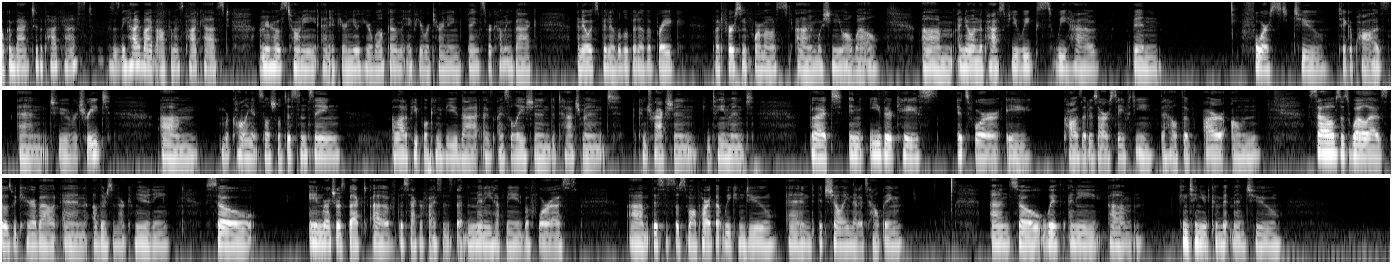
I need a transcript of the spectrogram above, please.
welcome back to the podcast. This is the High Vibe Alchemist podcast. I'm your host, Tony, and if you're new here, welcome. If you're returning, thanks for coming back. I know it's been a little bit of a break, but first and foremost, I'm wishing you all well. Um, I know in the past few weeks we have been forced to take a pause and to retreat. Um, we're calling it social distancing a lot of people can view that as isolation, detachment, contraction, containment. But in either case, it's for a cause that is our safety, the health of our own selves, as well as those we care about and others in our community. So, in retrospect of the sacrifices that many have made before us, um, this is a small part that we can do, and it's showing that it's helping. And so, with any um, continued commitment to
